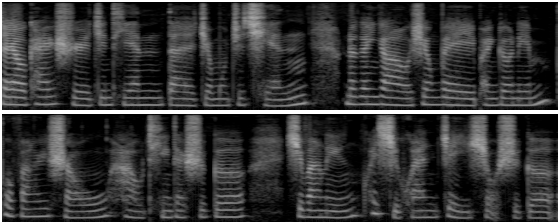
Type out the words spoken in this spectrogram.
在要开始今天的节目之前，那个要先为朋友您播放一首好听的诗歌，希望您会喜欢这一首诗歌。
